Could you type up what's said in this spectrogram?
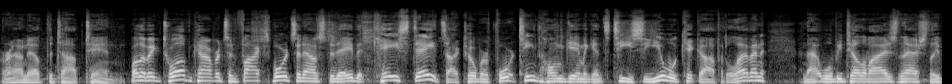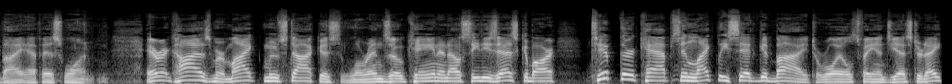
round out the top 10. Well, the Big 12 Conference and Fox Sports announced today that K State's October 14th home game against TCU will kick off at 11, and that will be televised nationally by FS1. Eric Hosmer, Mike Moustakas, Lorenzo Cain, and Alcides Escobar tipped their caps and likely said goodbye to Royals fans yesterday.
